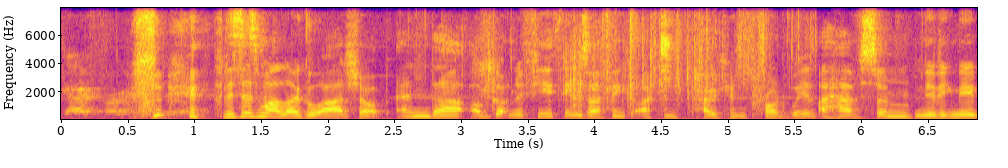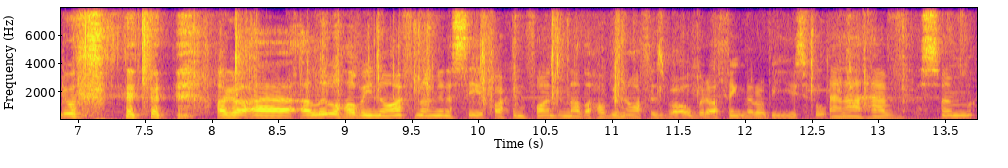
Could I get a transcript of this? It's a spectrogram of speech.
Go, for it. this is my local art shop and uh, I've gotten a few things I think I can poke and prod with. I have some knitting needles. I got a, a little hobby knife and I'm going to see if I can find another hobby knife as well, but I think that'll be useful. And I have some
